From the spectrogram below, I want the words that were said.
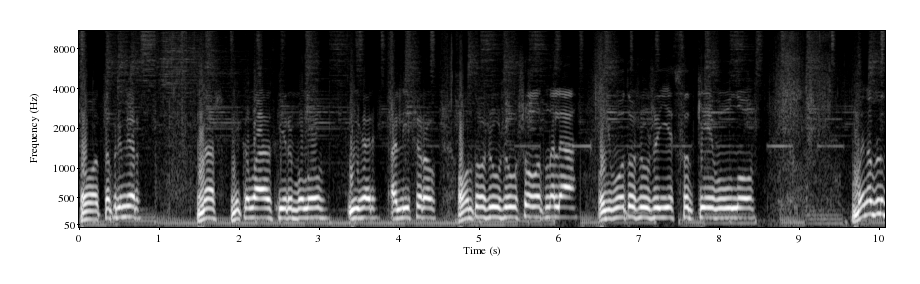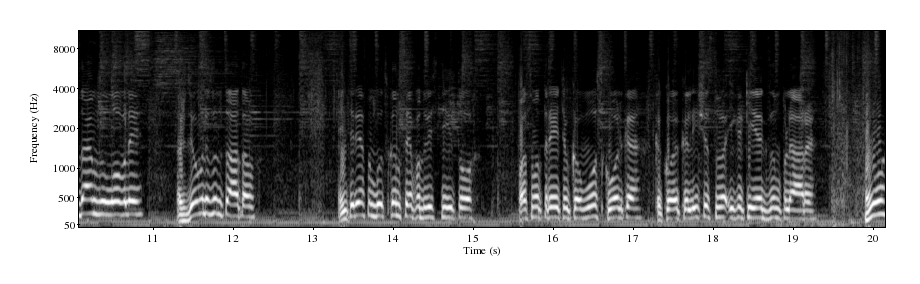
Вот, например, наш николаевский рыболов Игорь Алиферов, он тоже уже ушел от ноля, у него тоже уже есть в садке его улов. Мы наблюдаем за ловлей, ждем результатов. Интересно будет в конце подвести итог посмотреть у кого, сколько, какое количество и какие экземпляры. Ну,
